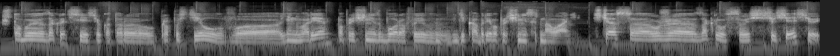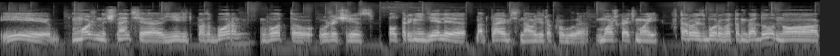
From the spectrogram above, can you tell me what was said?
чтобы закрыть сессию, которую пропустил в январе по причине сборов и в декабре по причине соревнований. Сейчас э, уже закрыл свою всю сессию и можно начинать э, ездить по сборам. Вот э, уже через полторы недели отправимся на озеро Круглое. Можно сказать, мой второй сбор в этом году, но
